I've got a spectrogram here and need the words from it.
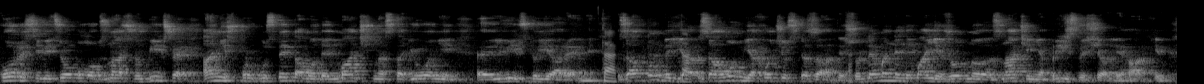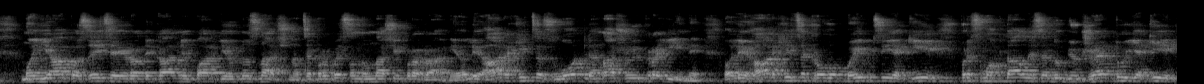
користі від цього було б значно більше, аніж пропустити там один матч на стадіоні е, Львівської арени. Так. Загалом я загалом я хочу сказати, що для мене немає жодного значення прізвища олігархів. Моя позиція і радикальної партії однозначна. Це прописано в нашій програмі. Олігархи це зло для нашої країни. Олігархи це кровопивці, які присмокталися до бюджету, які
